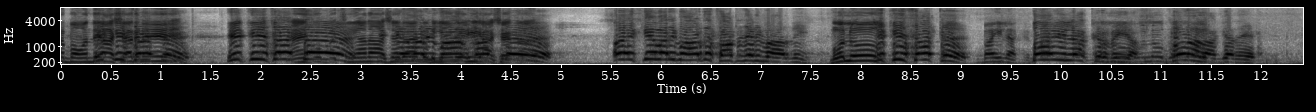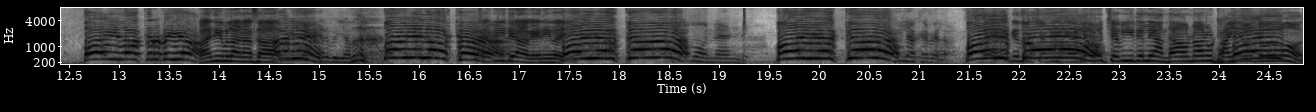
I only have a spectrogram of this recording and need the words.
ਰਬੌਨ ਦੇ ਆਸ਼ਕ ਨੇ। 21 60 ਐਂ ਤਾਂ ਬੱਚੀਆਂ ਦਾ ਆਸ਼ਕ ਆ, ਗੱਡੀਆਂ ਦੇ ਹੀ ਆਸ਼ਕ ਆ। ਓ ਇੱਕੇ ਵਾਰੀ ਮਾਰ ਦੇ 60 ਜਿਹੜੀ ਮਾਰਨੀ। ਬੋਲੋ। 21 60 22 ਲੱਖ। 22 ਲੱਖ ਰੁਪਇਆ ਸੋਹਣਾ ਲੱਗ ਗਿਆ ਰੇਟ। 22 ਲੱਖ ਰੁਪਇਆ ਹਾਂਜੀ ਮਲਾਨਾ ਸਾਹਿਬ। ਹਾਂਜੀ। 22 ਲੱਖ। ਛਵੀ ਤੇ ਆ ਗਏ ਨਹੀਂ ਭਾਈ 22 ਲੱਖ ਮੋਨੈਂਡ 22 ਲੱਖ 20 ਲੱਖ ਰੁਪਏ ਲਾ 22 ਕਿਦੋਂ ਚਵੀ ਕਹਿੰਦੇ ਉਹ ਚਵੀ ਤੇ ਲਿਆਂਦਾ ਉਹਨਾਂ ਨੂੰ ਠਾਈਆਂ ਤੋਂ।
